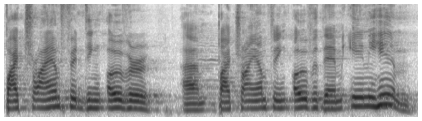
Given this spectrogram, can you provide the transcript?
by triumphing over, um, by triumphing over them in him.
